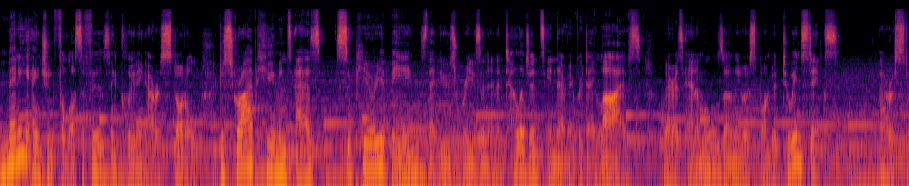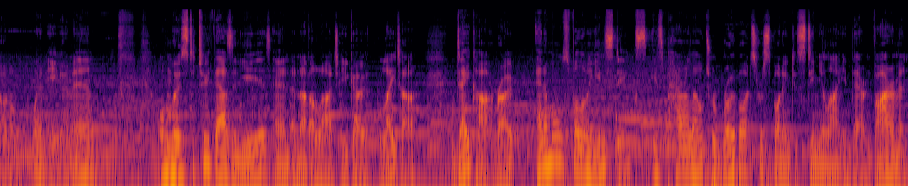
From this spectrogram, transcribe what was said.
Many ancient philosophers, including Aristotle, described humans as superior beings that use reason and intelligence in their everyday lives, whereas animals only responded to instincts. Aristotle, what an ego, man. Almost 2,000 years and another large ego later, Descartes wrote Animals following instincts is parallel to robots responding to stimuli in their environment.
